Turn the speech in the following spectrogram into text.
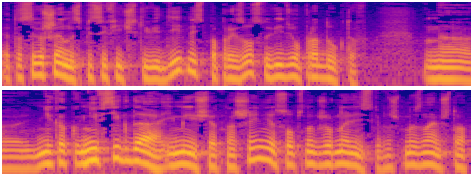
это совершенно специфический вид деятельности по производству видеопродуктов. Э, никак, не всегда имеющий отношение, собственно, к журналистике. Потому что мы знаем, что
